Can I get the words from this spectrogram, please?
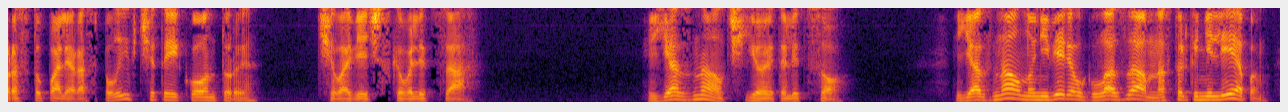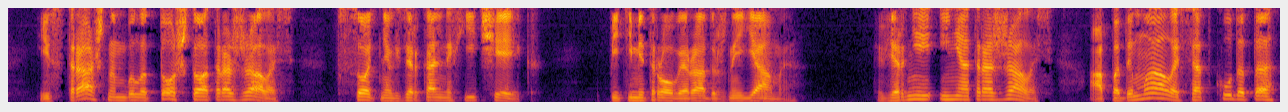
проступали расплывчатые контуры человеческого лица. Я знал, чье это лицо. Я знал, но не верил глазам, настолько нелепым и страшным было то, что отражалось в сотнях зеркальных ячеек пятиметровой радужной ямы. Вернее, и не отражалось, а подымалось откуда-то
